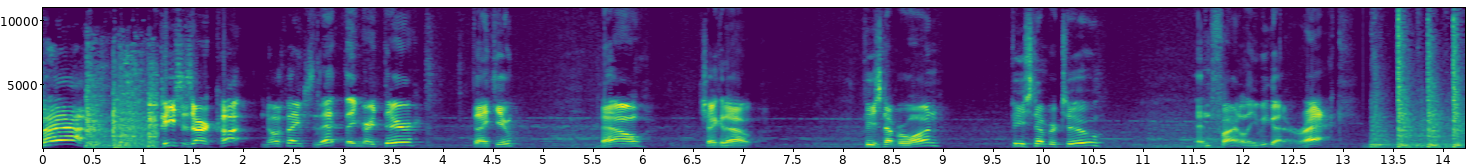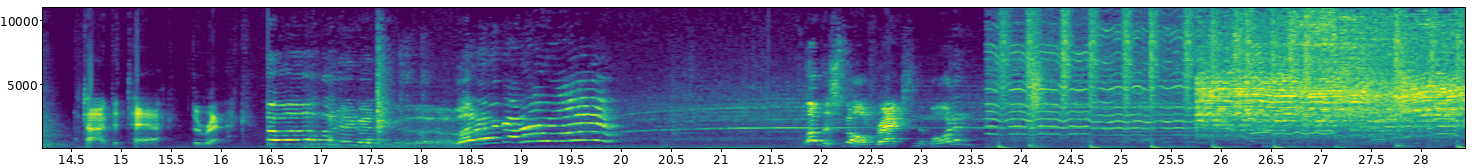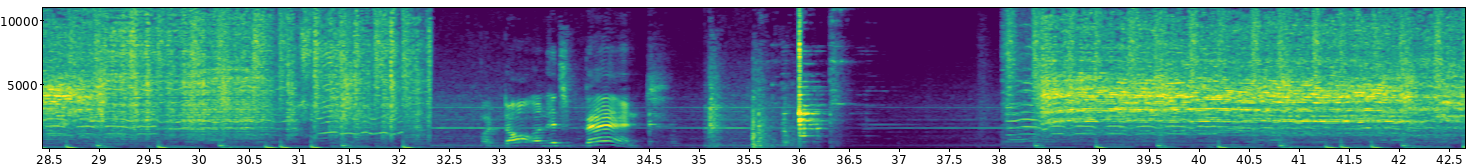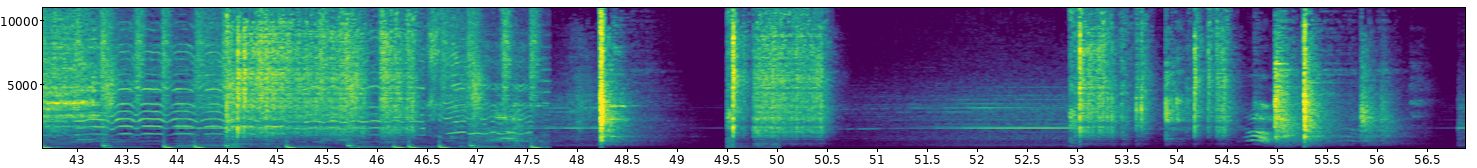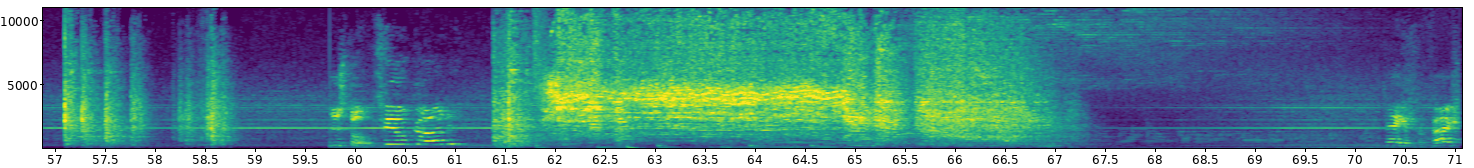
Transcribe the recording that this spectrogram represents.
Man! Pieces are cut. No thanks to that thing right there. Thank you. Now, check it out. Piece number one, piece number two, and finally we got a rack. Time to tack the rack. Love the smell of racks in the morning. But Dalton, it's bent.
